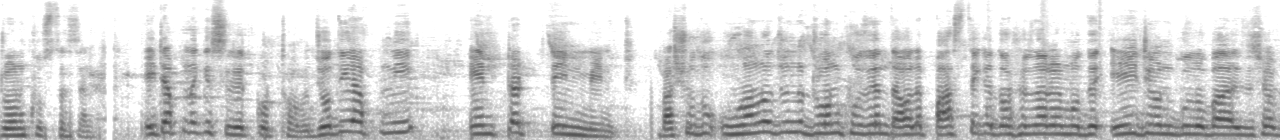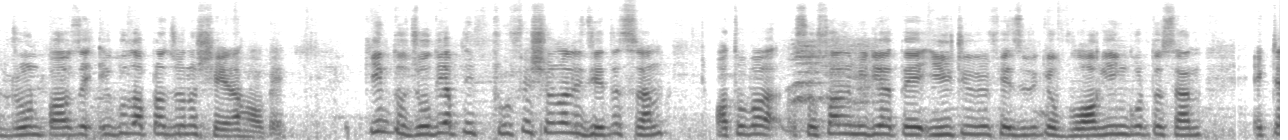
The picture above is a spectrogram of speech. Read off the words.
ড্রোন খুঁজতেছেন? এটা আপনাকে সিলেক্ট করতে হবে। যদি আপনি এন্টারটেইনমেন্ট বা শুধু উড়ানোর জন্য ড্রোন খুঁজেন, তাহলে পাঁচ থেকে দশ হাজারের মধ্যে এই ড্রোনগুলো বা যেসব ড্রোন পাওয়া যায়, এগুলো আপনার জন্য সেরা হবে। কিন্তু যদি আপনি প্রফেশনালি যেতে চান অথবা সোশ্যাল মিডিয়াতে ইউটিউবে, ফেসবুকে ব্লগিং করতে চান, একটা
